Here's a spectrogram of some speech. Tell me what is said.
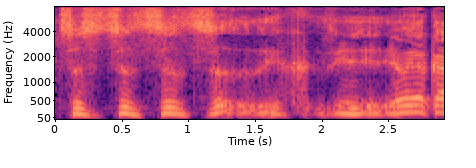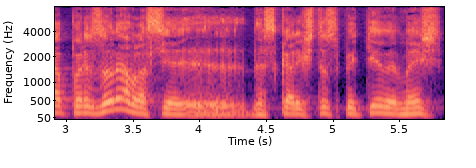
co, co, co, co, jo, jaká persona vlastně. Dneska, když to zpětně vemeš,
